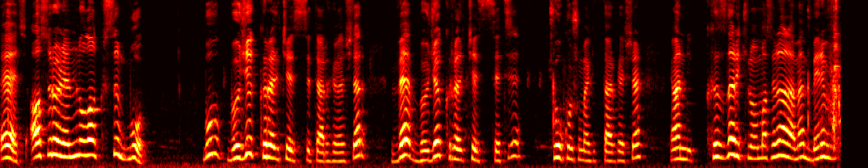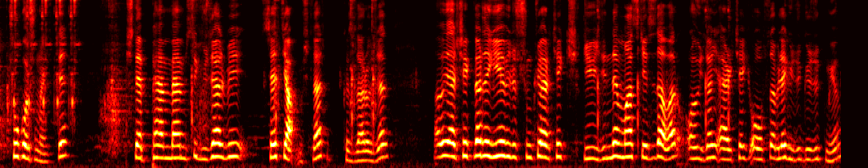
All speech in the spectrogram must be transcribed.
Evet asıl önemli olan kısım bu. Bu böcek kraliçesi seti arkadaşlar. Ve böcek kraliçesi seti çok hoşuma gitti arkadaşlar. Yani kızlar için olmasına rağmen benim çok hoşuma gitti. İşte pembemsi güzel bir set yapmışlar. Kızlar özel. Abi erkekler de giyebilir çünkü erkek giydiğinde maskesi de var. O yüzden erkek olsa bile yüzü gözükmüyor.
